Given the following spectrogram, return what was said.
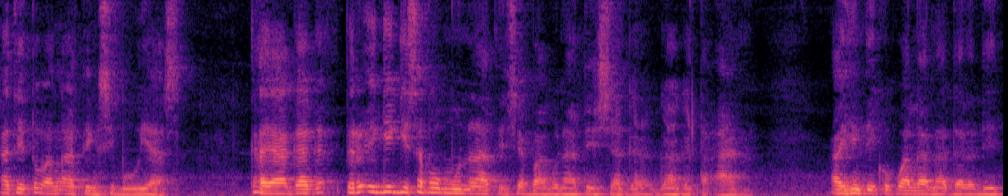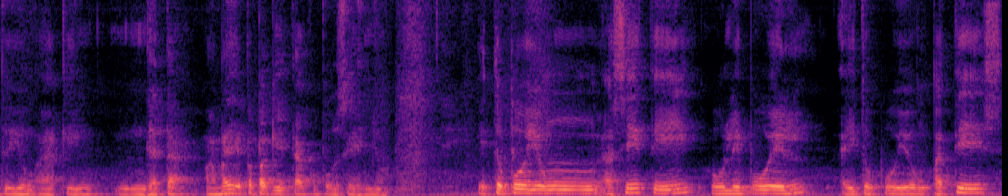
At ito ang ating sibuyas. Kaya, gaga, pero igigisa po muna natin siya bago natin siya ga- gagataan. Ay, hindi ko pala nadala dito yung aking gata. Mamaya ipapakita ko po sa inyo. Ito po yung asete, olive oil, ito po yung patis,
